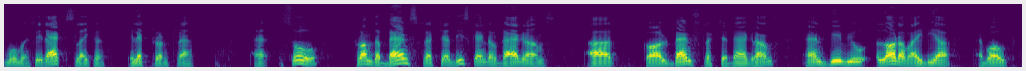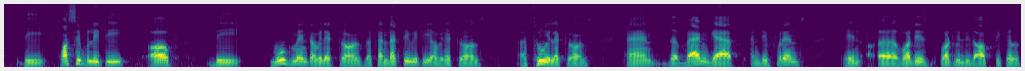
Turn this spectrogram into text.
movement. So, it acts like a electron trap. so, from the band structure these kind of diagrams are called band structure diagrams and give you a lot of idea about the possibility of the movement of electrons, the conductivity of electrons uh, through electrons and the band gaps and difference in uh, what is what will be the optical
